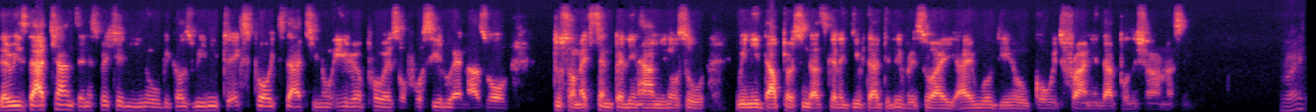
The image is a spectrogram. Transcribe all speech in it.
there is that chance, and especially you know because we need to exploit that you know area prowess of Joselu and as well to some extent Bellingham. You know, so we need that person that's gonna give that delivery. So I I would you know go with Fran in that position, honestly. Right.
